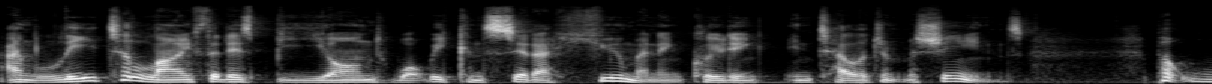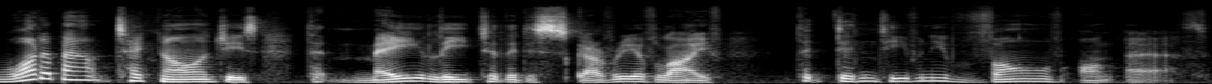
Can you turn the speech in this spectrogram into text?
and lead to life that is beyond what we consider human, including intelligent machines. But what about technologies that may lead to the discovery of life that didn't even evolve on Earth.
